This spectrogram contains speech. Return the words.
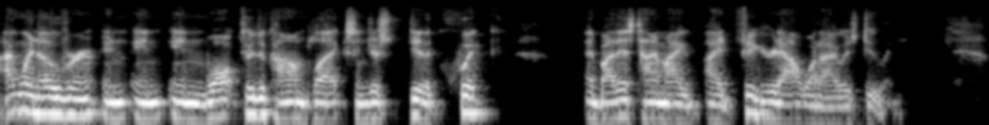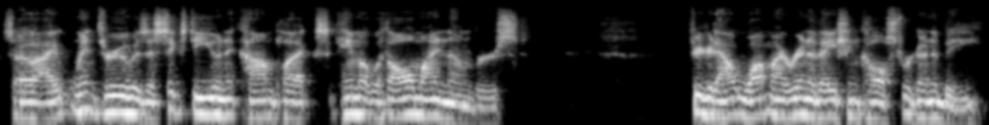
I went over and, and, and walked through the complex and just did a quick, and by this time I, I'd figured out what I was doing. So I went through as a 60 unit complex, came up with all my numbers, figured out what my renovation costs were going to be.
